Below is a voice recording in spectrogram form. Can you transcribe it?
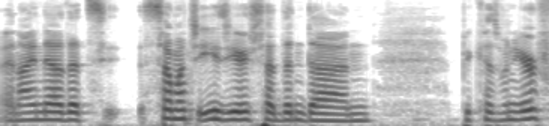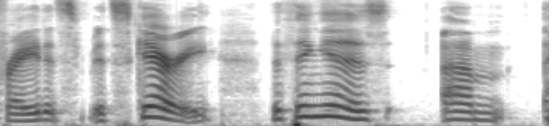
And I know that's so much easier said than done because when you're afraid, it's it's scary. The thing is, um,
